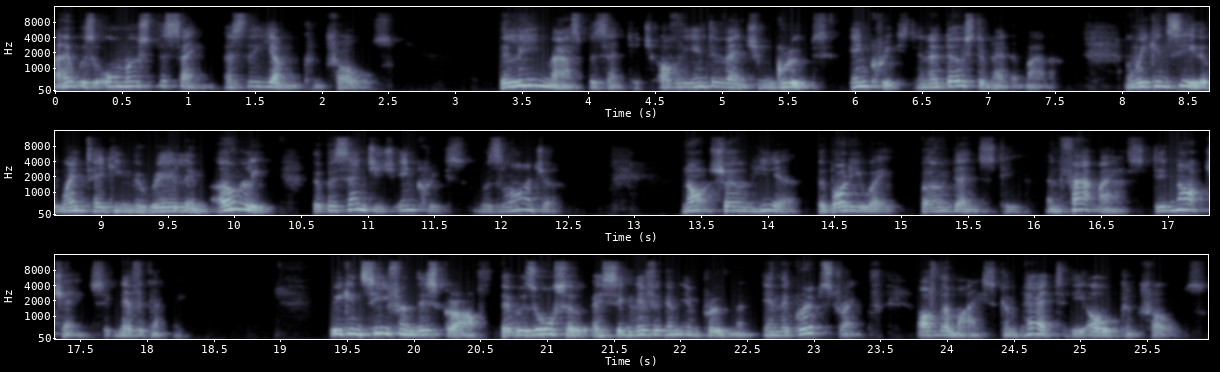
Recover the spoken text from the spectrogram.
and it was almost the same as the young controls. The lean mass percentage of the intervention groups increased in a dose dependent manner, and we can see that when taking the rear limb only, the percentage increase was larger. Not shown here, the body weight, bone density, and fat mass did not change significantly. We can see from this graph there was also a significant improvement in the grip strength of the mice compared to the old controls.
